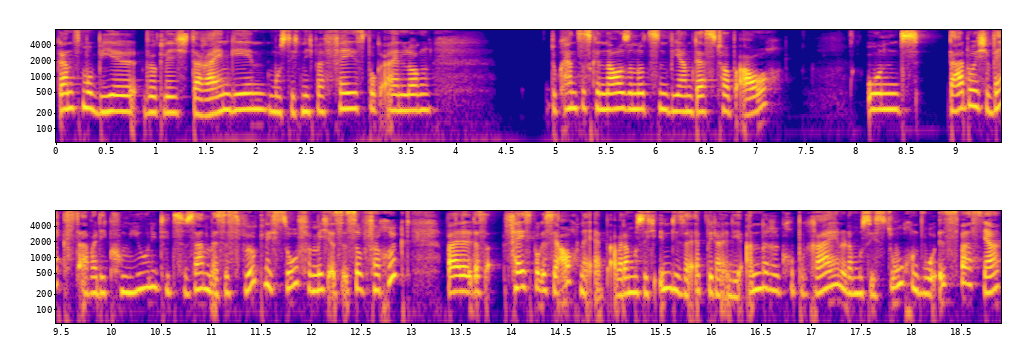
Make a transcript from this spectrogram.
ganz mobil wirklich da reingehen, musst dich nicht bei Facebook einloggen. Du kannst es genauso nutzen wie am Desktop auch. Und dadurch wächst aber die Community zusammen. Es ist wirklich so für mich, es ist so verrückt, weil das Facebook ist ja auch eine App, aber da muss ich in dieser App wieder in die andere Gruppe rein oder muss ich suchen, wo ist was, ja?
